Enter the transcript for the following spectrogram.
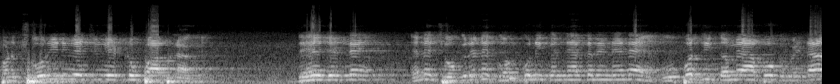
પણ છોરીને વેચવી એટલું પાપ લાગે. દહેજ એટલે એને છોકરીને કંકુની કન્યા કરીને એને ઉપરથી તમે આપો કે બેટા,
